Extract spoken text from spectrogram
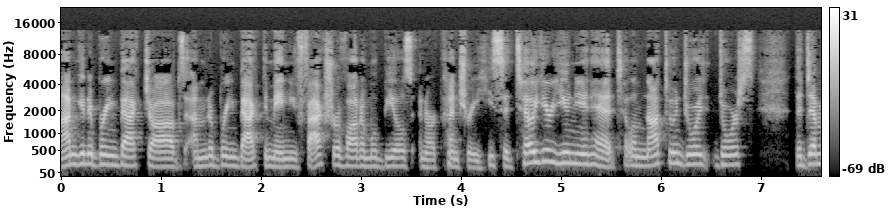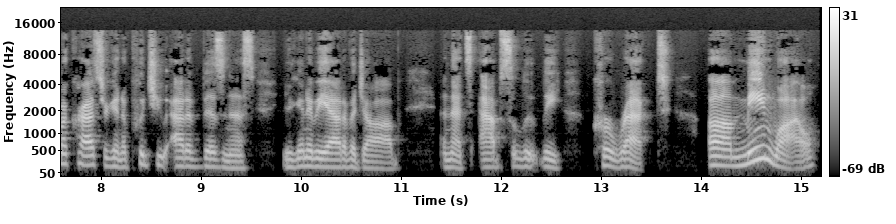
I'm going to bring back jobs. I'm going to bring back the manufacture of automobiles in our country. He said, Tell your union head, tell them not to endorse the Democrats. You're going to put you out of business. You're going to be out of a job. And that's absolutely correct. Um, meanwhile,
